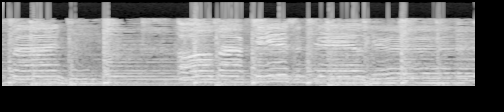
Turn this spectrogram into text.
find me, all my fears and failures.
